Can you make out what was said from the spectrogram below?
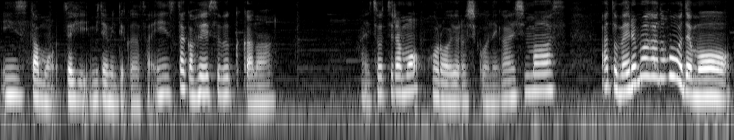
インスタもぜひ見てみてください。インスタかフェイスブックかな。はいそちらもフォローよろしくお願いします。あとメルマガの方でも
